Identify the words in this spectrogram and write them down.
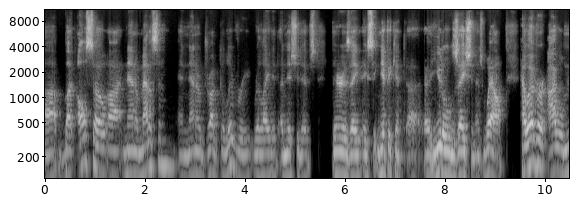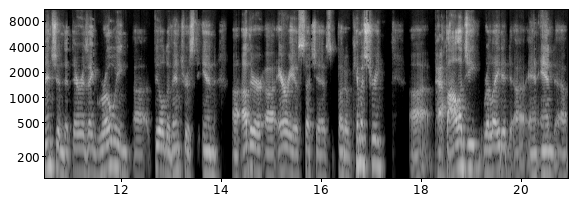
uh, but also uh, nanomedicine and nanodrug delivery related initiatives. There is a, a significant uh, utilization as well. However, I will mention that there is a growing uh, field of interest in uh, other areas such as photochemistry, uh, pathology related uh, and, and uh,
